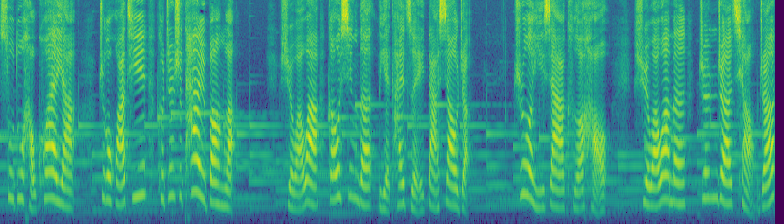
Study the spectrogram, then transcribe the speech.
速度好快呀！这个滑梯可真是太棒了。雪娃娃高兴地咧开嘴，大笑着。这一下可好，雪娃娃们争着抢着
